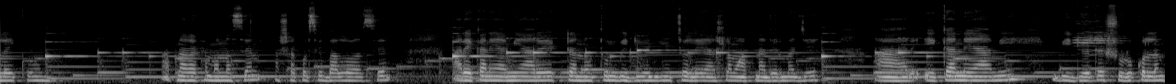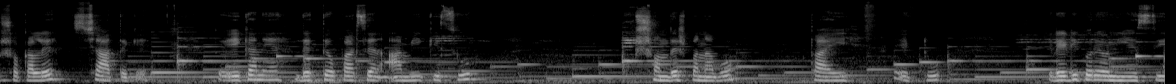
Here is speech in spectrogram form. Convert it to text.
আলাইকুম। আপনারা কেমন আছেন? আশা করছি ভালো আছেন। আর এখানে আমি আরও একটা নতুন ভিডিও নিয়ে চলে আসলাম আপনাদের মাঝে। আর এখানে আমি ভিডিওটা শুরু করলাম সকালে চা থেকে। তো এখানে দেখতেও পারছেন আমি কিছু সন্দেশ বানাবো। তাই একটু রেডি করেও নিয়েছি।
